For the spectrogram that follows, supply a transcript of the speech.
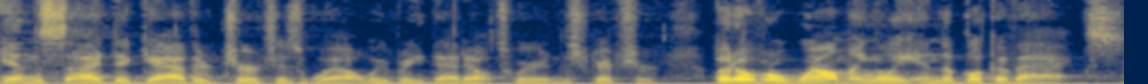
inside the gathered church as well. We read that elsewhere in the scripture. But overwhelmingly in the book of Acts,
